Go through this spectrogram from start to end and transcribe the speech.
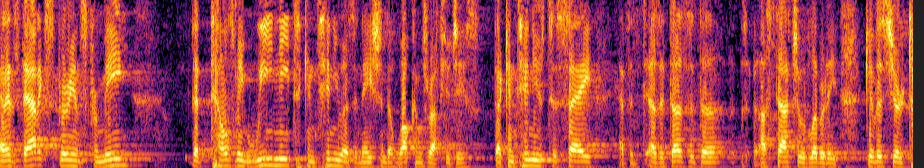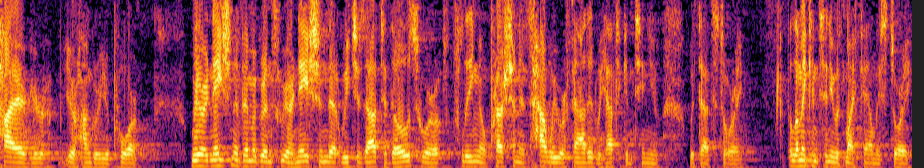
And it's that experience for me that tells me we need to continue as a nation that welcomes refugees, that continues to say, the, as it does at the uh, Statue of Liberty. Give us your tired, your, your hungry, your poor. We are a nation of immigrants. We are a nation that reaches out to those who are fleeing oppression. It's how we were founded. We have to continue with that story. But let me continue with my family story.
